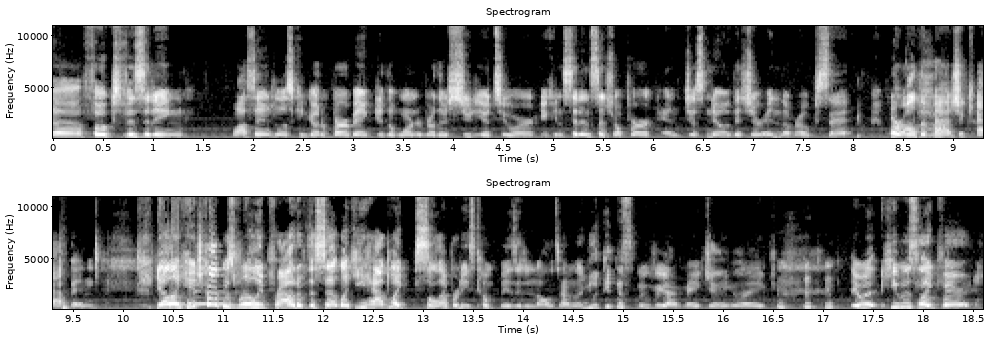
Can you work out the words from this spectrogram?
uh, folks visiting Los Angeles can go to Burbank, do the Warner Brothers studio tour. You can sit in Central Perk and just know that you're in the rope set where all the magic happened. Yeah, like Hitchcock was really proud of the set. Like he had like celebrities come visit it all the time. Like, look at this movie I'm making. Like it was. He was like very.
